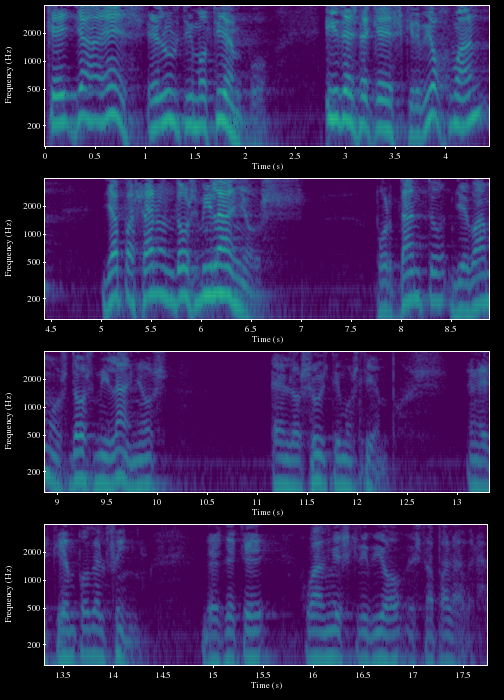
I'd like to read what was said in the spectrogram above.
que ya es el último tiempo. Y desde que escribió Juan, ya pasaron dos mil años. Por tanto, llevamos dos mil años en los últimos tiempos, en el tiempo del fin, desde que Juan escribió esta palabra.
